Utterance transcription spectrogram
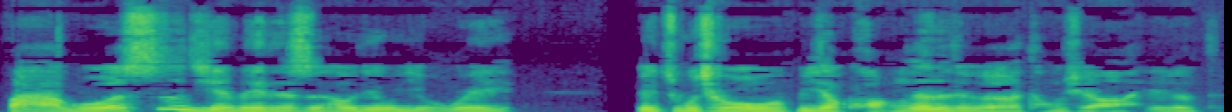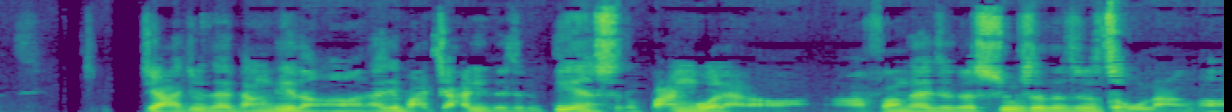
法国世界杯的时候，就有位对足球比较狂热的这个同学啊，一个家就在当地的啊，他就把家里的这个电视都搬过来了啊，啊，放在这个宿舍的这个走廊啊，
